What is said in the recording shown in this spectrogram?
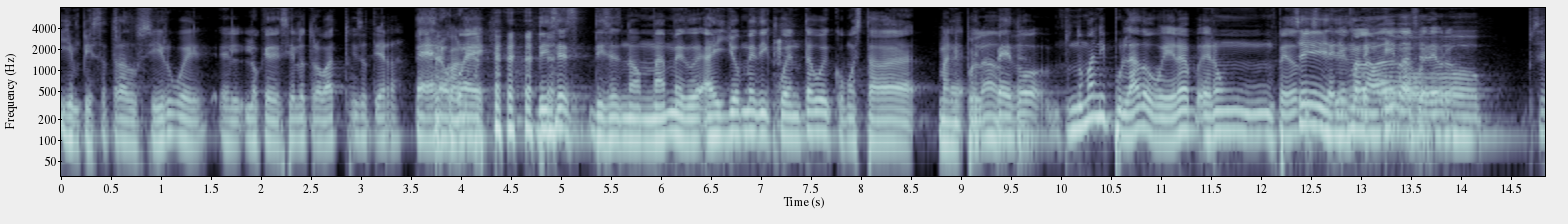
y empieza a traducir, güey, el- lo que decía el otro vato. Hizo tierra. Pero, güey, dices, dices, no mames, güey. Ahí yo me di cuenta, güey, cómo estaba... eh, Manipulado, el pedo, pues, no manipulado, güey. Era, era un pedo Sí, de histeria colectiva, cerebro. Sí.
